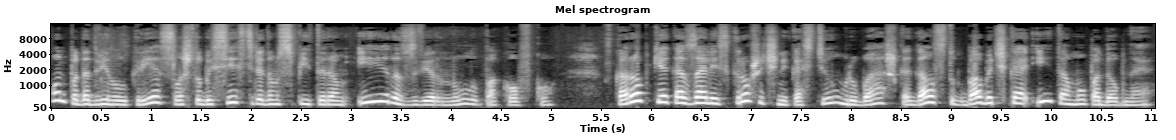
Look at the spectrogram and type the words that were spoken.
Он пододвинул кресло, чтобы сесть рядом с Питером, и развернул упаковку коробке оказались крошечный костюм, рубашка, галстук-бабочка и тому подобное.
